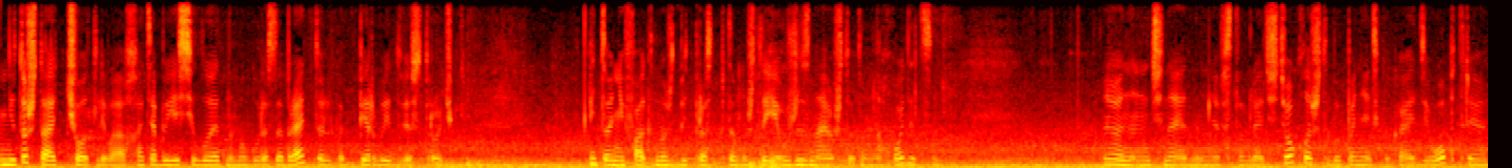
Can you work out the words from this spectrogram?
не то что отчетливо, а хотя бы я силуэтно могу разобрать только первые две строчки. И то не факт, может быть, просто потому что я уже знаю, что там находится. И она начинает на меня вставлять стекла, чтобы понять, какая диоптрия.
